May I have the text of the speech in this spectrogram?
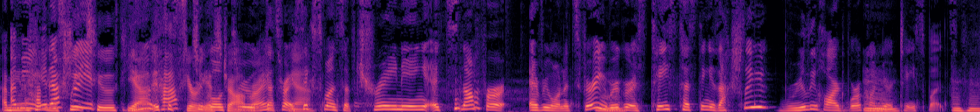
I mean, I mean, having it a actually sweet tooth, yeah, it's a serious job, through, right? That's right. Yeah. Six months of training. It's not for everyone. It's very mm-hmm. rigorous. Taste testing is actually really hard work on your mm-hmm. taste buds. Mm-hmm.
